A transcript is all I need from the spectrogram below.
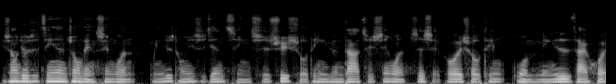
以上就是今天重点新闻，明日同一时间请持续锁定元大旗新闻。谢谢各位收听，我们明日再会。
